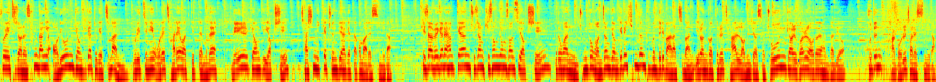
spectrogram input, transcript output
쿠웨이트전은 상당히 어려운 경기가 되겠지만 우리 팀이 올해 잘해왔기 때문에 내일 경기 역시 자신있게 준비하겠다고 말했습니다. 기자회견에 함께한 주장 기성용 선수 역시 그동안 중동 원정 경기는 힘든 부분들이 많았지만 이런 것들을 잘 넘겨서 좋은 결과를 얻어야 한다며 굳은 각오를 전했습니다.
